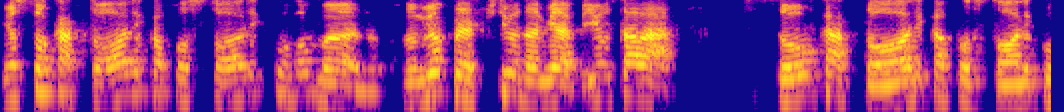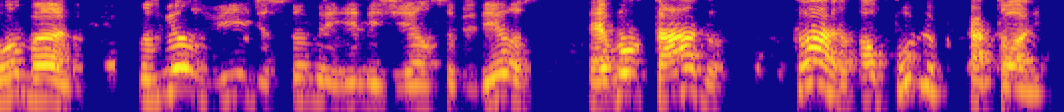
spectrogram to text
eu sou católico, apostólico, romano. No meu perfil, na minha bio, tá lá, sou católico, apostólico, romano. Os meus vídeos sobre religião, sobre Deus, é voltado, claro, ao público católico.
